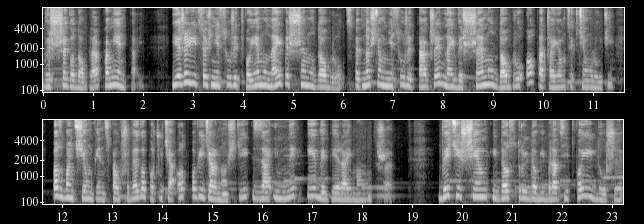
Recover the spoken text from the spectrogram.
wyższego dobra. Pamiętaj, jeżeli coś nie służy Twojemu najwyższemu dobru, z pewnością nie służy także najwyższemu dobru otaczających Cię ludzi. Pozbądź się więc fałszywego poczucia odpowiedzialności za innych i wybieraj mądrze. Wycisz się i dostrój do wibracji Twojej duszy.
